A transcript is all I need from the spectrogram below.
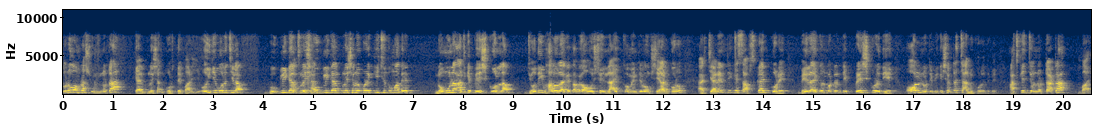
করেও আমরা শূন্যটা ক্যালকুলেশন করতে পারি। ওই যে বলেছিলাম গুগলি ক্যালকুলেশন গুগলি ক্যালকুলেশনের উপরে কিছু তোমাদের নমুনা আজকে পেশ করলাম। যদি ভালো লাগে তবে অবশ্যই লাইক কমেন্ট এবং শেয়ার করো। আর চ্যানেলটিকে সাবস্ক্রাইব করে বেল আইকন বাটনটি প্রেস করে দিয়ে অল নোটিফিকেশনটা চালু করে দেবে। আজকের জন্য টাটা বাই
